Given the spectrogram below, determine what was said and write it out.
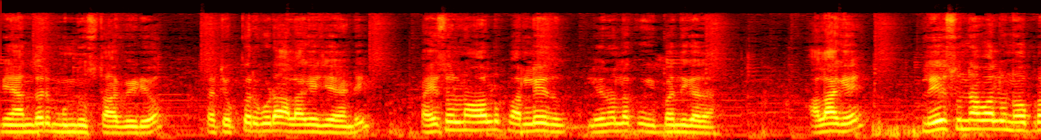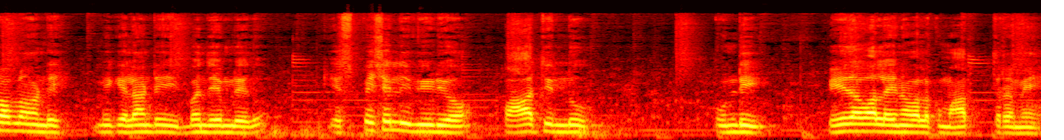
మీ అందరి ముందు వస్తా ఆ వీడియో. ప్రతి ఒక్కరు కూడా అలాగే చేయండి. పైసలు ఉన్న వాళ్ళు పర్లేదు లేని వాళ్ళకు ఇబ్బంది కదా. అలాగే ప్లేస్ ఉన్న వాళ్ళు నో ప్రాబ్లం అండి. మీకు ఎలాంటి ఇబ్బంది ఏం లేదు. ఎస్పెషల్లీ వీడియో పాతిల్లు ఉండి పేదవాళ్ళు అయిన వాళ్ళకు మాత్రమే.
